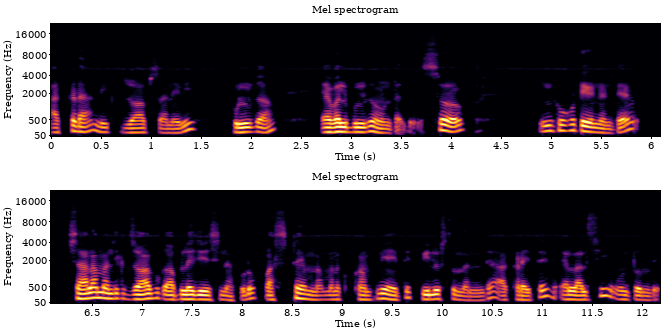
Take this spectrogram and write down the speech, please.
అక్కడ మీకు జాబ్స్ అనేవి ఫుల్గా అవైలబుల్గా ఉంటుంది. సో ఇంకొకటి ఏంటంటే చాలామందికి జాబ్కి అప్లై చేసినప్పుడు ఫస్ట్ టైం మనకు కంపెనీ అయితే పిలుస్తుందంటే అక్కడైతే వెళ్ళాల్సి ఉంటుంది.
